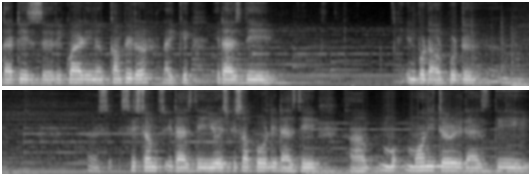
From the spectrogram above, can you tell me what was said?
that is required in a computer like it has the input output uh, uh, systems it has the usb support it has the uh, monitor it has the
